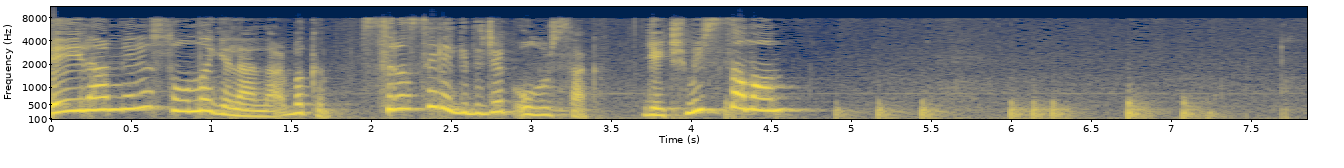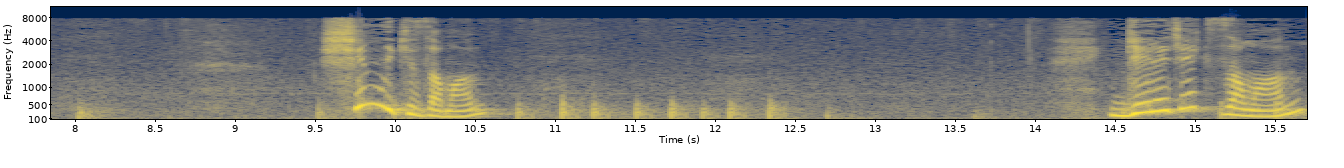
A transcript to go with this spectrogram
eylemlerin sonuna gelenler bakın sırasıyla gidecek olursak geçmiş zaman, şimdiki zaman, gelecek zaman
